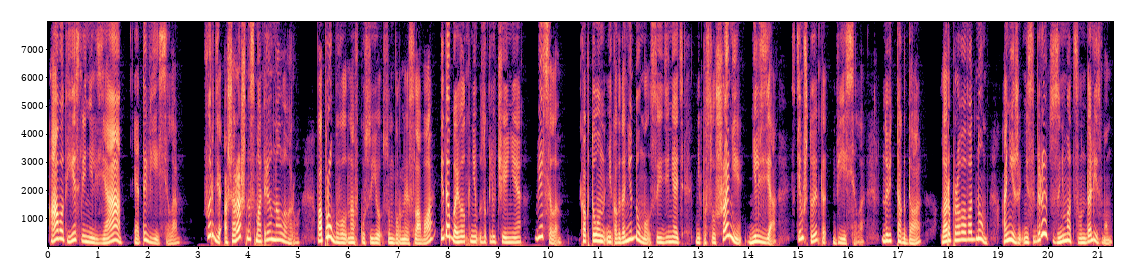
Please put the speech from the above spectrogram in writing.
А вот если нельзя, это весело». Ферди ошарашенно смотрел на Лару, попробовал на вкус ее сумбурные слова и добавил к ним заключение «Весело». Как-то он никогда не думал соединять непослушание «нельзя» с тем, что это весело. Но ведь тогда Лара права в одном. Они же не собираются заниматься вандализмом.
